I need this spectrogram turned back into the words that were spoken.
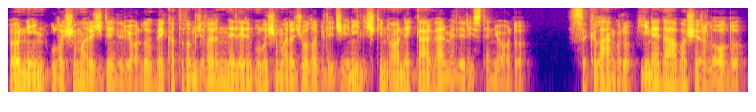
Örneğin ulaşım aracı deniliyordu ve katılımcıların nelerin ulaşım aracı olabileceğine ilişkin örnekler vermeleri isteniyordu. Sıkılan grup yine daha başarılı oldu.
